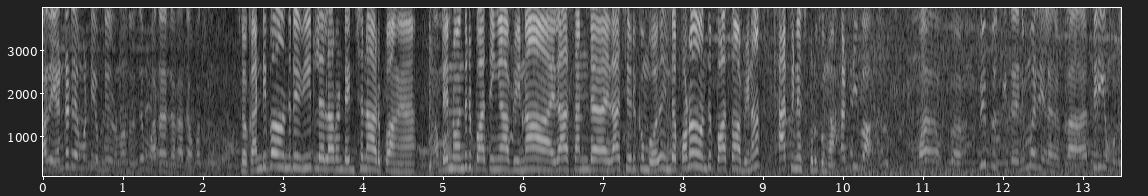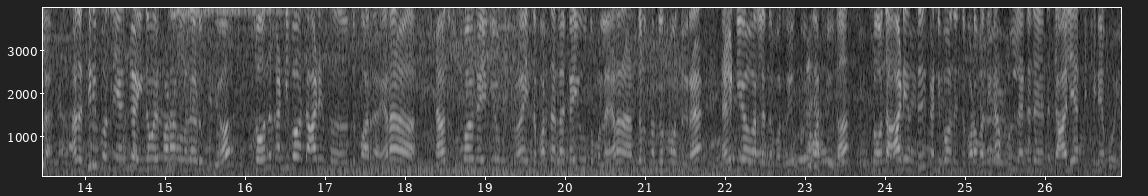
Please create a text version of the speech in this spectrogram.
அது என்டர்டைன்மெண்ட் எப்படி இருக்கணுன்றது மத அதை பார்த்து ஸோ கண்டிப்பாக வந்துட்டு வீட்டில் எல்லாரும் டென்ஷனாக இருப்பாங்க. தென் வந்துட்டு பார்த்தீங்க அப்படின்னா ஏதாவது சண்டை ஏதாச்சும் இருக்கும்போது இந்த படம் வந்து பார்த்தோம் அப்படின்னா ஹாப்பினஸ் கொடுக்குமா? கண்டிப்பா. பீப்புள்ஸ் கிட்ட நிம்மதி இல்லைங்க இப்பலாம் சிரிக்க முடியல. அந்த சிரிப்பு வந்து எங்க இந்த மாதிரி படங்களை தான் எடுக்க முடியும். ஸோ வந்து கண்டிப்பா வந்து ஆடியன்ஸ் வந்து பாருங்க. ஏன்னா நான் வந்து சும்மா கை கை ஊற்றுவேன் இந்த படத்தை எல்லாம் கை ஊற்ற முடியல. ஏன்னா நான் அந்த அளவுக்கு சந்தோஷமா வந்துக்கிறேன் நெகட்டிவா வரல இந்த படத்துக்கு. ஃபுல் பாசிட்டிவ் தான். ஸோ வந்து ஆடியன்ஸ் கண்டிப்பா வந்து இந்த படம் பார்த்தீங்கன்னா ஃபுல் என்டர்டைன் ஜாலியாக சிச்சினே போய்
